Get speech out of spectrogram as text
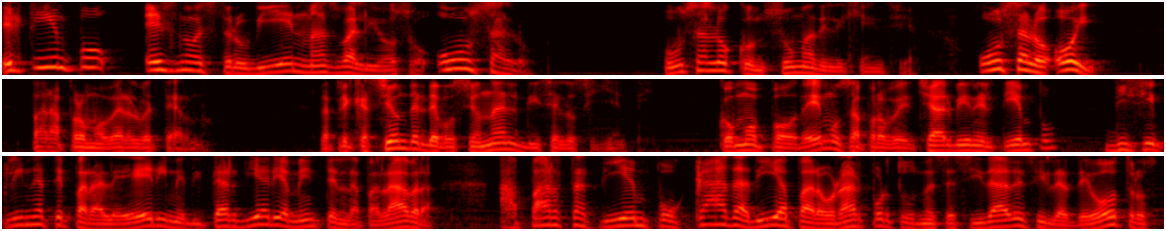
El tiempo es nuestro bien más valioso. Úsalo. Úsalo con suma diligencia. Úsalo hoy para promover lo eterno. La aplicación del devocional dice lo siguiente. ¿Cómo podemos aprovechar bien el tiempo? Disciplínate para leer y meditar diariamente en la palabra. Aparta tiempo cada día para orar por tus necesidades y las de otros.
